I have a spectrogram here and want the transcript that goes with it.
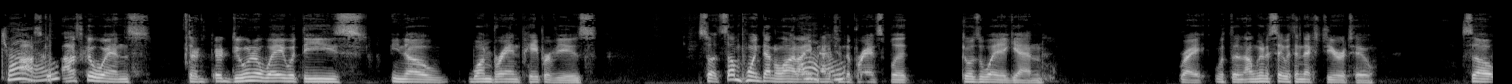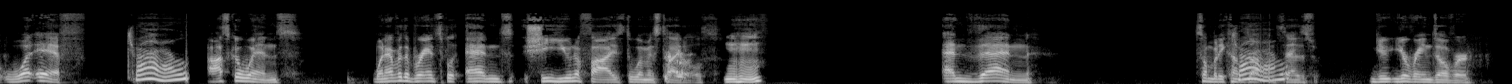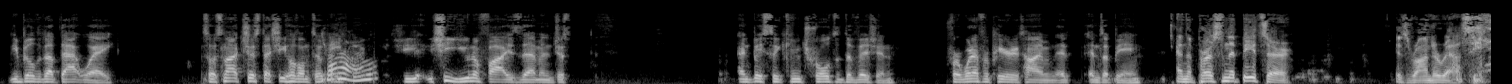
Asuka, Asuka wins. They're they're doing away with these, you know, one brand pay per views. So at some point down the line, I imagine the brand split goes away again. Right. With the I'm going to say within the next year or two. So what if Trial. Asuka wins? Whenever the brand split ends, she unifies the women's titles, hmm and then somebody comes up and says, your, "Your reign's over." You build it up that way. So it's not just that she holds on to Trial. She she unifies them and just and basically controls the division for whatever period of time it ends up being. And the person that beats her is Ronda Rousey.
